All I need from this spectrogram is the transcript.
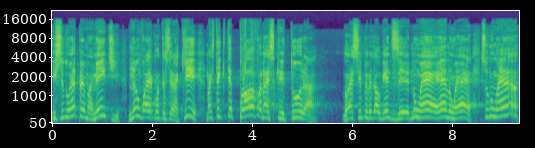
E se não é permanente, não vai acontecer aqui, mas tem que ter prova na Escritura. Não é simplesmente alguém dizer, não é, é, não é. Isso não é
